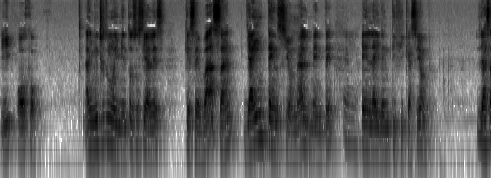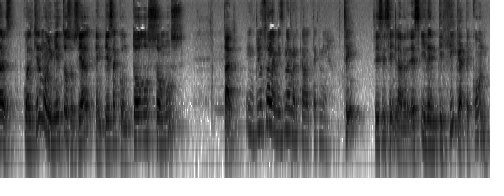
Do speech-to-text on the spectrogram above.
Y ojo, hay muchos movimientos sociales que se basan ya intencionalmente En la- en la identificación. Ya sabes, cualquier movimiento social empieza con todos somos tal. Incluso la misma mercadotecnia. Sí, sí, sí, sí. La, verdad es identifícate con.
